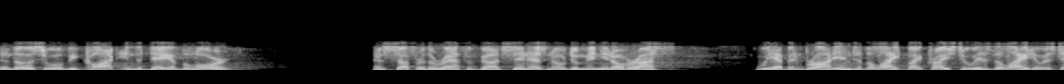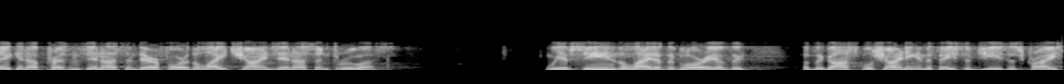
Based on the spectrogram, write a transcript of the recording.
than those who will be caught in the day of the Lord and suffer the wrath of God. Sin has no dominion over us. We have been brought into the light by Christ, who is the light, who has taken up presence in us, and therefore the light shines in us and through us. We have seen the light of the glory of the, of the gospel shining in the face of Jesus Christ,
